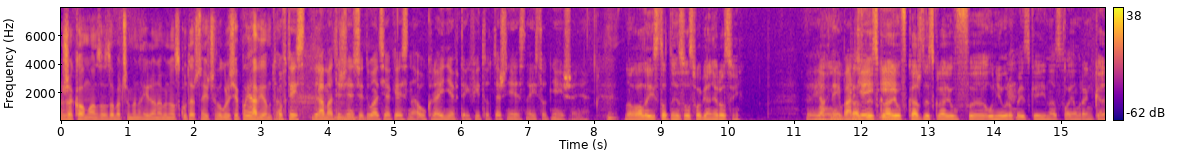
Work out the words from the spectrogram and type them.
e, rzekomo, to zobaczymy na ile one będą skuteczne i czy w ogóle się pojawią. Bo Tak? w tej dramatycznej sytuacji, jaka jest na Ukrainie w tej chwili, to też nie jest najistotniejsze. Nie? No ale istotne jest osłabianie Rosji. E, Jak najbardziej. Każdy z krajów, każdy z krajów e, Unii Europejskiej na swoją rękę.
